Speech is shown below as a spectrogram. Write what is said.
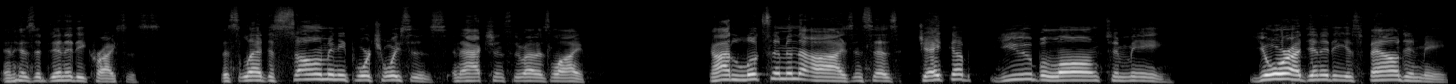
and his identity crisis that's led to so many poor choices and actions throughout his life. God looks him in the eyes and says, Jacob, you belong to me. Your identity is found in me,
